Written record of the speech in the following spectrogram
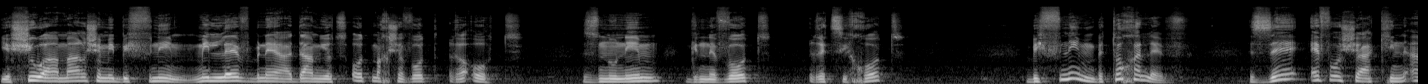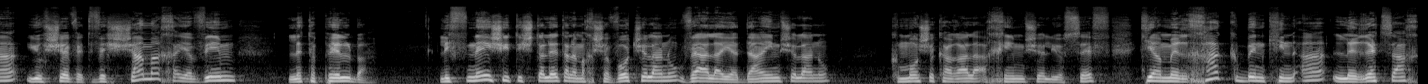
ישוע אמר שמבפנים, מלב בני האדם, יוצאות מחשבות רעות, זנונים, גנבות, רציחות. בפנים, בתוך הלב, זה איפה שהקנאה יושבת, ושמה חייבים לטפל בה. לפני שהיא תשתלט על המחשבות שלנו ועל הידיים שלנו, כמו שקרה לאחים של יוסף, כי המרחק בין קנאה לרצח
